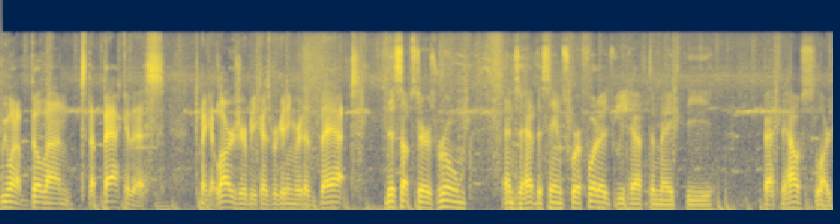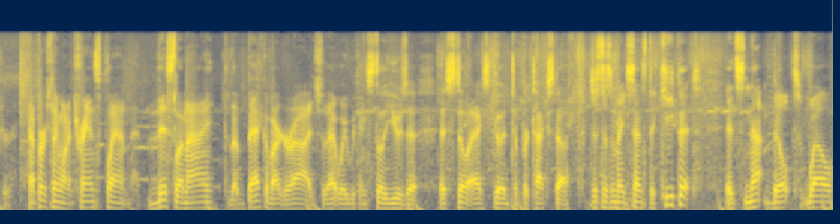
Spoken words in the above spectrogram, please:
We want to build on to the back of this to make it larger because we're getting rid of that. This upstairs room, and to have the same square footage, we'd have to make the back of the house larger. I personally want to transplant this lanai to the back of our garage so that way we can still use it. It still acts good to protect stuff. Just doesn't make sense to keep it. It's not built well.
